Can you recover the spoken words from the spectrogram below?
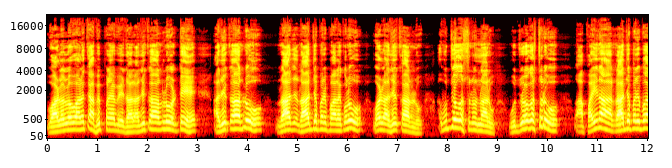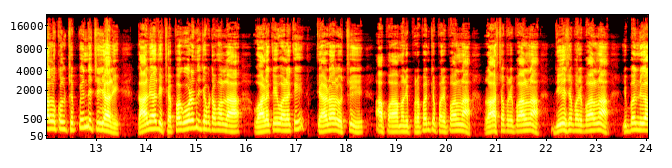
వాళ్ళలో వాళ్ళకి అభిప్రాయ భేదాలు. అధికారులు అంటే అధికారులు రాజ రాజ్య పరిపాలకులు వాళ్ళు అధికారులు ఉద్యోగస్తులు ఉన్నారు. ఉద్యోగస్తులు ఆ పైన రాజ్య పరిపాలకులు చెప్పింది చేయాలి కానీ అది చెప్పకూడదు చెప్పటం వల్ల వాళ్ళకి వాళ్ళకి తేడాలు వచ్చి ఆ మరి ప్రపంచ పరిపాలన రాష్ట్ర పరిపాలన దేశ పరిపాలన ఇబ్బందిగా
